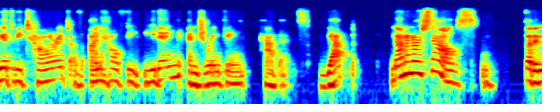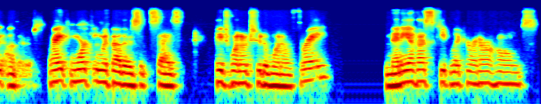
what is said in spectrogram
we have to be tolerant of unhealthy eating and drinking habits. Yep, not in ourselves, but in others, right? Working with others, it says, page 102 to 103. Many of us keep liquor in our homes.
